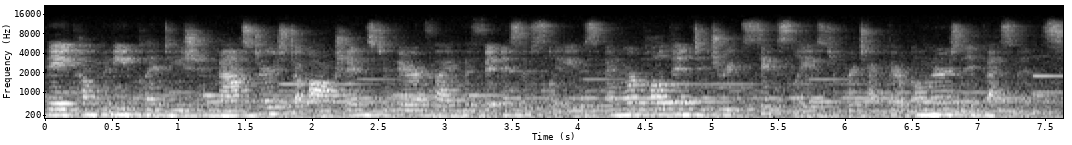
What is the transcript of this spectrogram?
They accompanied plantation masters to auctions to verify the fitness of slaves and were called in to treat sick slaves to protect their owners' investments.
